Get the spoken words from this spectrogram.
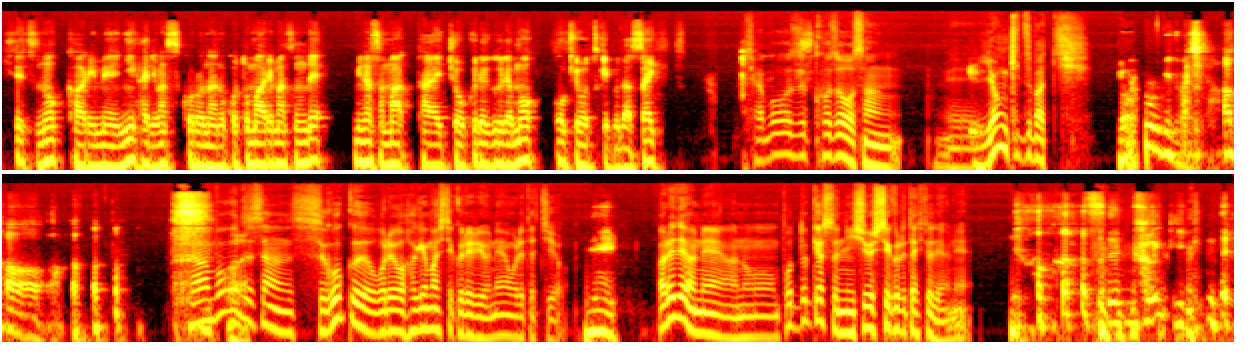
季節の変わり目に入ります。コロナのこともありますので、皆様体調くれぐれもお気をつけください。茶坊主小僧さん、えー、4キズバッチ。よろぎずまち。茶坊主さん、すごく俺を励ましてくれるよね、俺たちを。ねあれだよね、あの、ポッドキャスト2周してくれた人だよね。すっごい聞いてんだよ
